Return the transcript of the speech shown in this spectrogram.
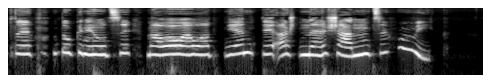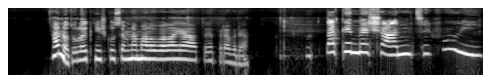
Ty tu knihu si malovala jen ty až ne šance huvík. Ano, tuhle knížku jsem namalovala já, to je pravda. Taky nešánci, fuj.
